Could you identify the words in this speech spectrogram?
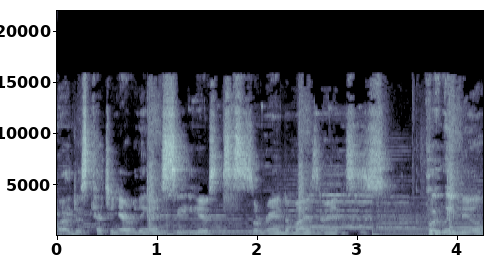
uh, just catching everything I see here since this is a randomizer and this is completely new.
